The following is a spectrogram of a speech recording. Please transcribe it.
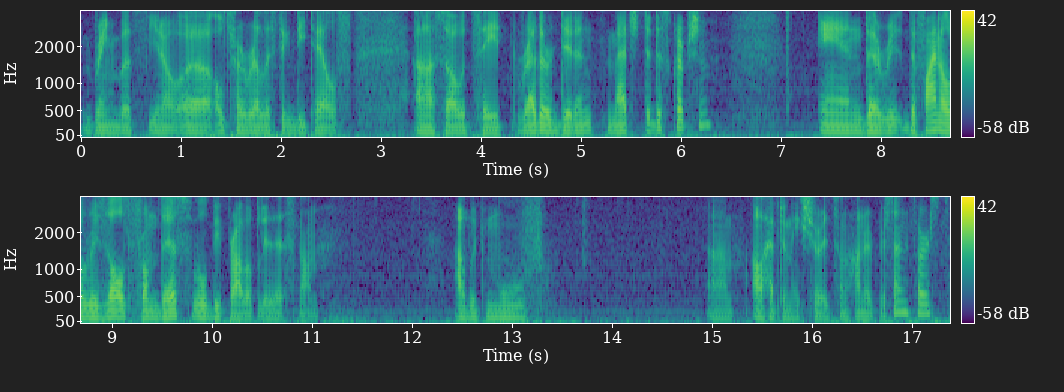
bring with you know uh, ultra realistic details. Uh, so I would say it rather didn't match the description. And the the final result from this will be probably this nun. I would move. Um, I'll have to make sure it's on 100% first.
